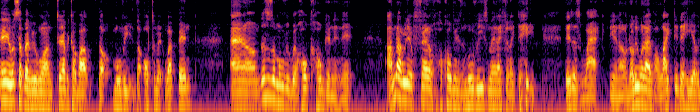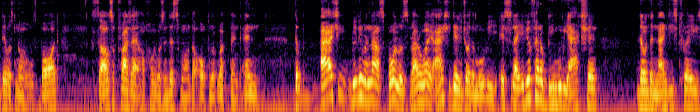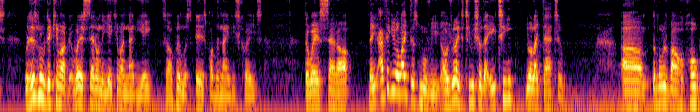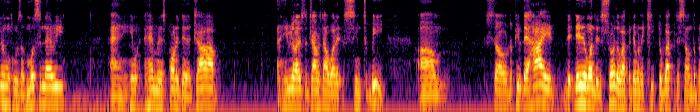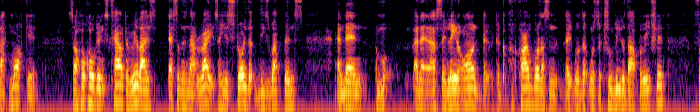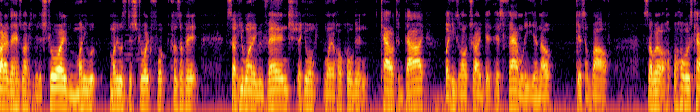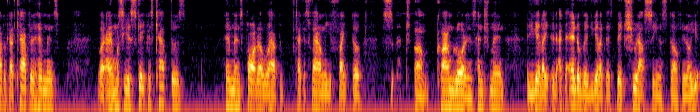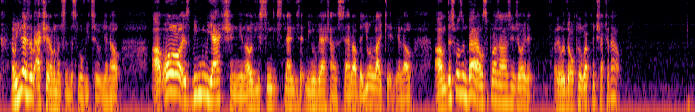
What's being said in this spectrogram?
Hey, what's up, everyone? Today we talk about the movie The Ultimate Weapon, and um, this is a movie with Hulk Hogan in it. I'm not really a fan of Hulk Hogan's movies, man. I feel like they they just whack, you know. The only one I ever liked it that he ever did was No Holds Barred, so I was surprised that Hulk Hogan was in this one, The Ultimate Weapon, and the I actually believe it or not, spoilers right away. I actually did enjoy the movie. It's like if you're a fan of B movie action during the '90s craze well, this movie did came out. What it said on the year came out in '98, so pretty much it is part of the '90s craze. The way it's set up, they, I think you'll like this movie. Or if you like the TV show The A Team, you'll like that too. Um, the movie is about Hogan, who's a mercenary, and he, him and his partner did a job, and he realized the job is not what it seemed to be. Um, so the people they hired, they, they didn't want to destroy the weapon; they want to keep the weapon to sell on the black market. So Hulk Hogan's character realized that something's not right, so he destroyed the, these weapons, and then, um, and then I say later on, the, the crime boss was the, was the true leader of the operation. Found out that his weapons were destroyed, money money was destroyed for because of it. So he wanted revenge. So he wanted Hulk Hogan character to die, but he's gonna try and get his family, you know, gets involved. So when Hulk Hogan's character got captured, him and and once he escapes his captors, him and his partner will have to protect his family, fight the um, crime lord and his henchmen. And you get like at the end of it, you get like this big shootout scene and stuff. You know, you, I mean, you guys have action elements in this movie too. You know, um, oh, it's B movie action. You know, if you've seen these '90s B movie action how it's set up, that you'll like it. You know, um, this wasn't bad. I was surprised I actually enjoyed it. And with the Ultimate Weapon, check it out.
